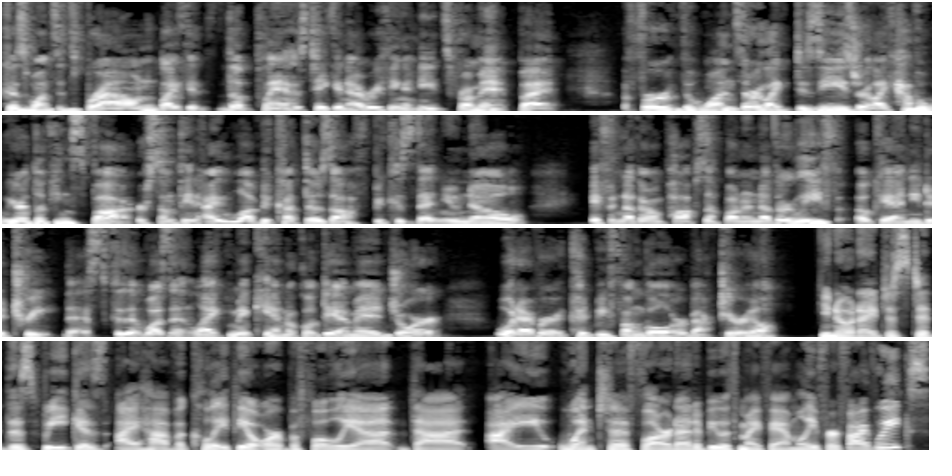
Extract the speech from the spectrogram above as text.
Because once it's brown, like it, the plant has taken everything it needs from it. But for the ones that are like diseased or like have a weird looking spot or something, I love to cut those off because then you know if another one pops up on another leaf, okay, I need to treat this because it wasn't like mechanical damage or whatever. It could be fungal or bacterial. You know what I just did this week is I have a Calathea orbifolia that I went to Florida to be with my family for five weeks.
